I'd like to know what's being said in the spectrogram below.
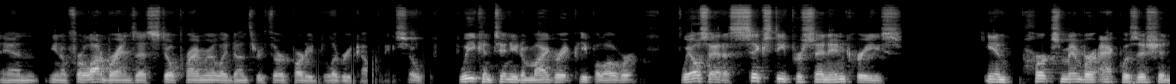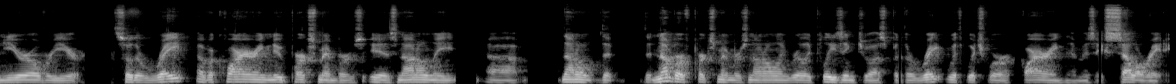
And, you know, for a lot of brands, that's still primarily done through third party delivery companies. So we continue to migrate people over. We also had a 60% increase in Perks member acquisition year over year. So the rate of acquiring new Perks members is not only, uh, not only the, the number of Perks members not only really pleasing to us, but the rate with which we're acquiring them is accelerating.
